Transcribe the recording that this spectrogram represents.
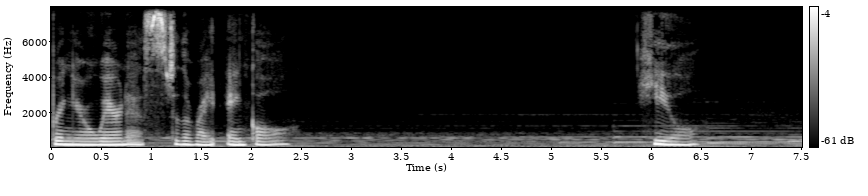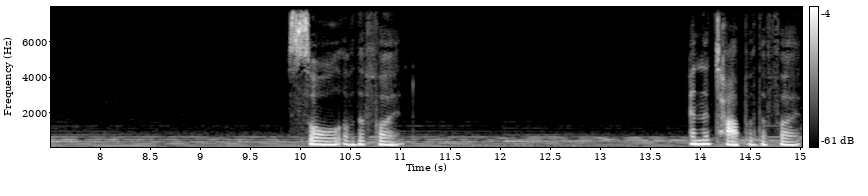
Bring your awareness to the right ankle, heel, sole of the foot, and the top of the foot.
